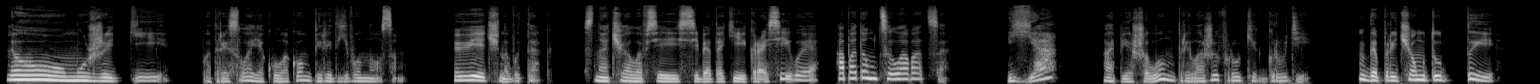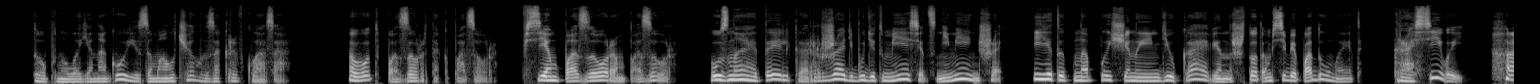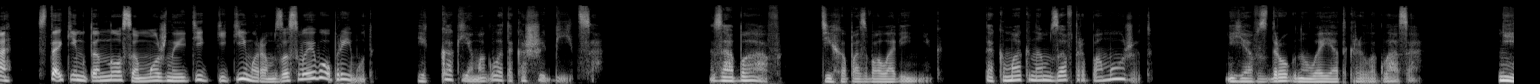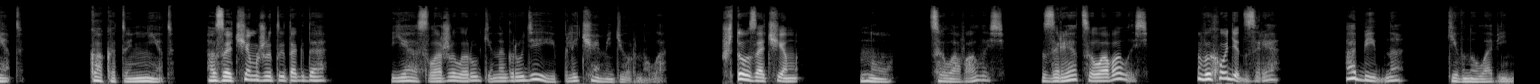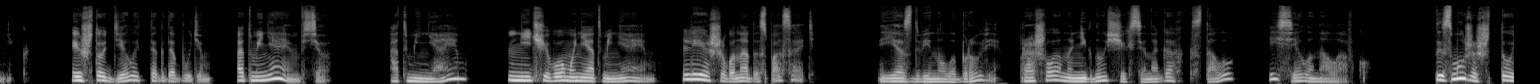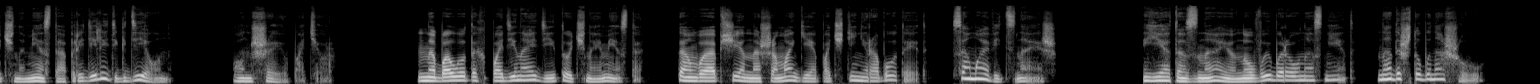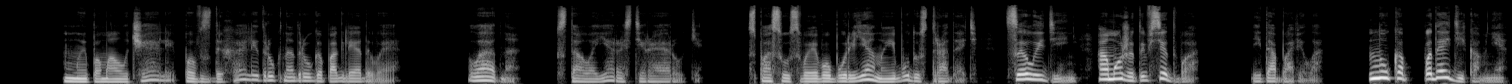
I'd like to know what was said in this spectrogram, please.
«О, мужики!» — потрясла я кулаком перед его носом. «Вечно вы так. Сначала все из себя такие красивые, а потом целоваться. «Я?» — опешил он, приложив руки к груди. «Да при чем тут ты?» — топнула я ногой и замолчала, закрыв глаза. «Вот позор так позор. Всем позором позор. Узнает Элька, ржать будет месяц, не меньше. И этот напыщенный индюк Авен что там себе подумает? Красивый? Ха! С таким-то носом можно идти к кикиморам, за своего примут. И как я могла так ошибиться?» «Забав», — тихо позвал Овинник. Так маг нам завтра поможет?» Я вздрогнула и открыла глаза. «Нет». «Как это нет? А зачем же ты тогда?» Я сложила руки на груди и плечами дернула. «Что зачем?» «Ну, целовалась. Зря целовалась. Выходит, зря. Обидно», — кивнула Винник. «И что делать тогда будем? Отменяем все. «Отменяем? Ничего мы не отменяем. Лешего надо спасать. Я сдвинула брови, прошла на негнущихся ногах к столу и села на лавку. «Ты сможешь точно место определить, где он?» Он шею потер. «На болотах поди найди точное место. Там вообще наша магия почти не работает. Сама ведь знаешь». «Я-то знаю, но выбора у нас нет. Надо, чтобы нашел. Мы помолчали, повздыхали друг на друга, поглядывая. «Ладно», — встала я, растирая руки. «Спасу своего бурьяна и буду страдать. Целый день, а может и все два». И добавила. «Ну-ка, подойди ко мне».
